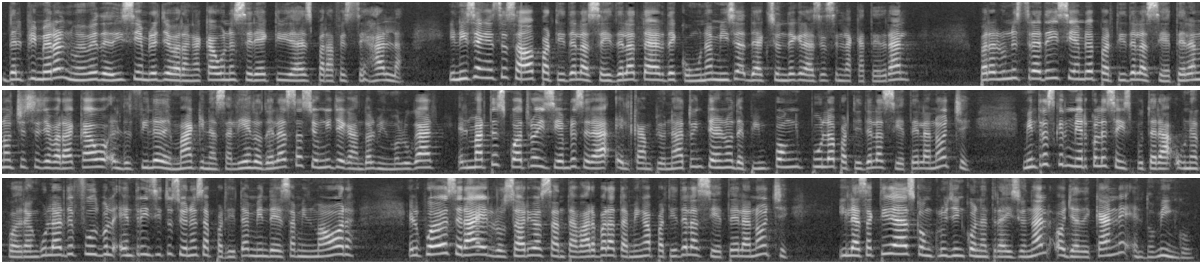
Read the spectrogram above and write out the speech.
Del 1 al 9 de diciembre llevarán a cabo una serie de actividades para festejarla. Inician este sábado a partir de las 6 de la tarde con una misa de acción de gracias en la catedral. Para el lunes 3 de diciembre, a partir de las 7 de la noche, se llevará a cabo el desfile de máquinas saliendo de la estación y llegando al mismo lugar. El martes 4 de diciembre será el campeonato interno de ping-pong y pool a partir de las 7 de la noche. Mientras que el miércoles se disputará una cuadrangular de fútbol entre instituciones a partir también de esa misma hora. El jueves será el Rosario a Santa Bárbara también a partir de las 7 de la noche y las actividades concluyen con la tradicional olla de carne el domingo.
